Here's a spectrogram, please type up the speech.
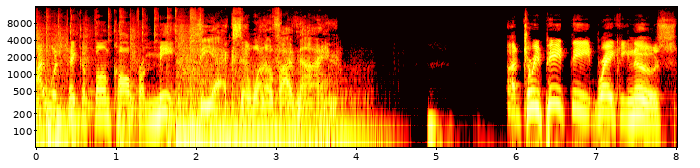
I wouldn't take a phone call from me. The X at 1059. Uh, to repeat the breaking news,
